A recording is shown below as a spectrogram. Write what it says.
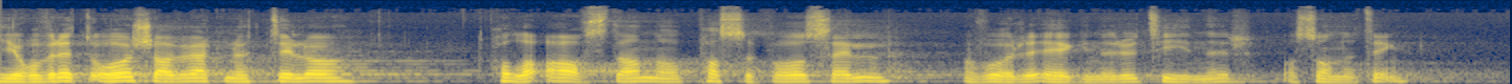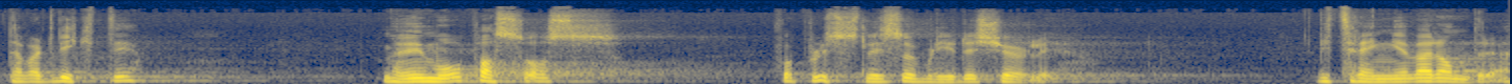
I over et år har vi vært nødt til å holde avstand og passe på oss selv og våre egne rutiner og sånne ting. Det har vært viktig. Men vi må passe oss, for plutselig så blir det kjølig. Vi trenger hverandre.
